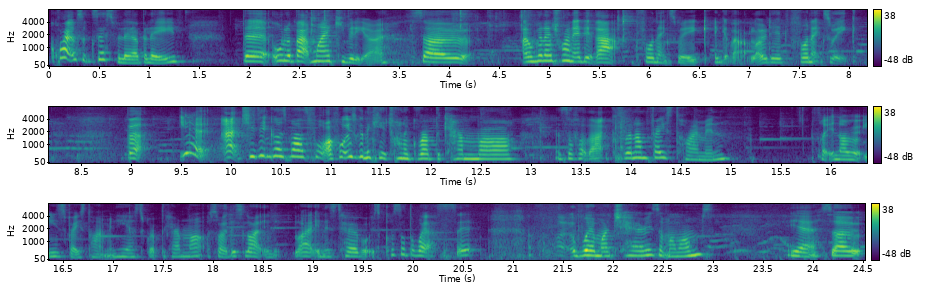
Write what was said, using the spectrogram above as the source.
quite successfully, I believe, the all about Mikey video. So I'm gonna try and edit that for next week and get that uploaded for next week. But yeah, actually didn't go as bad as I thought. I thought he was gonna keep trying to grab the camera and stuff like that. Because when I'm FaceTiming, like you know he's FaceTiming, he has to grab the camera. So this lighting lighting is terrible. It's because of the way I sit, of where my chair is at my mum's. Yeah, so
